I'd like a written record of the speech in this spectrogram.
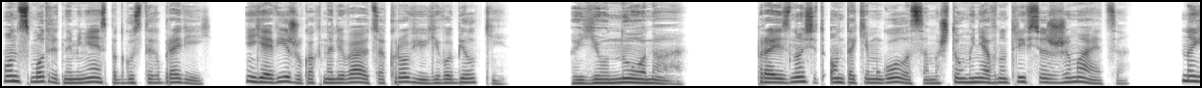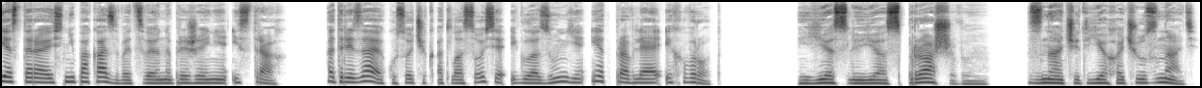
Он смотрит на меня из-под густых бровей, и я вижу, как наливаются кровью его белки. «Юнона!» Произносит он таким голосом, что у меня внутри все сжимается. Но я стараюсь не показывать свое напряжение и страх, отрезая кусочек от лосося и глазуньи и отправляя их в рот. «Если я спрашиваю, значит, я хочу знать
